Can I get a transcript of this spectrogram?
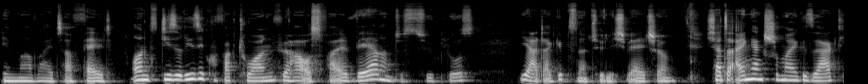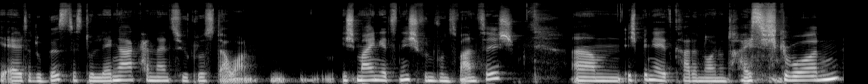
immer weiter fällt. Und diese Risikofaktoren für Haarausfall während des Zyklus, ja, da gibt's natürlich welche. Ich hatte eingangs schon mal gesagt, je älter du bist, desto länger kann dein Zyklus dauern. Ich meine jetzt nicht 25. Ähm, ich bin ja jetzt gerade 39 geworden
